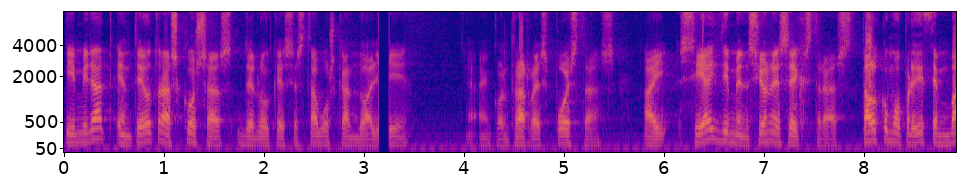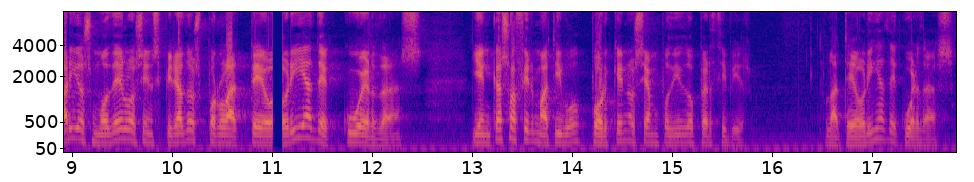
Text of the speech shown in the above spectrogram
y mirad, entre otras cosas, de lo que se está buscando allí, encontrar respuestas, hay, si hay dimensiones extras, tal como predicen varios modelos inspirados por la teoría de cuerdas, y en caso afirmativo, ¿por qué no se han podido percibir? La teoría de cuerdas,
